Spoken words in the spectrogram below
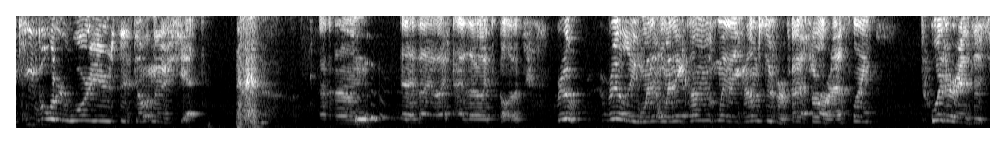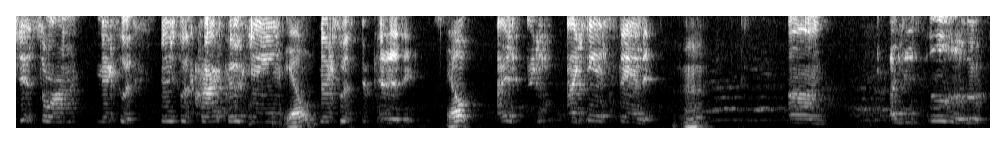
keyboard warriors that don't know shit. Um, as I as I like to call it. Real, really, when it when it comes when it comes to professional wrestling, Twitter is a shitstorm mixed with mixed with crack cocaine, Yep. mixed with stupidity. Yep. I, I can't stand it. hmm Um, I just ugh,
